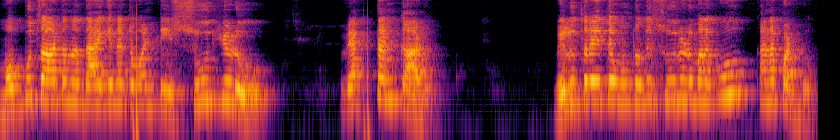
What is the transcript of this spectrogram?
మబ్బు చాటున దాగినటువంటి సూర్యుడు వ్యక్తం కాడు. వెలుతురైతే ఉంటుంది సూర్యుడు మనకు కనపడ్డు.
